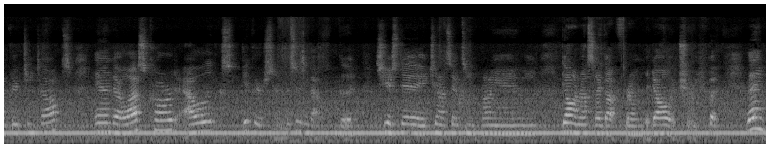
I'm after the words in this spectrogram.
On 13 Topps. And uh, last card, Alex Dickerson. This isn't that good. It's just a 2017 Miami Donruss I got from the Dollar Tree. But thank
